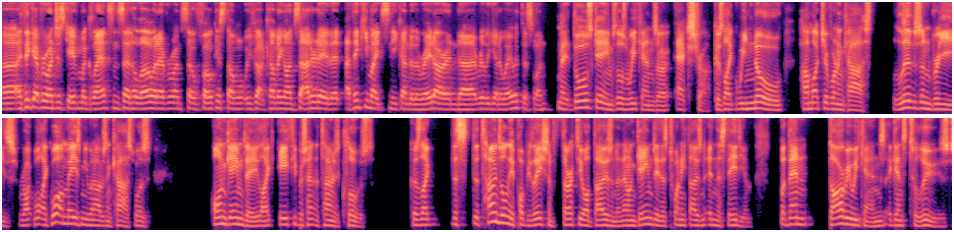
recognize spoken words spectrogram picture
uh, I think everyone just gave him a glance and said hello, and everyone's so focused on what we've got coming on Saturday that I think he might sneak under the radar and uh, really get away with this one. Mate, those games, those weekends are extra because, like, we know how much everyone in Castres lives and breathes. Right, well, like, what amazed me when I was in Castres was on game day, like, eighty percent of the town is closed because, like, this the town's only a population of thirty odd thousand, and then on game day there's twenty thousand in the stadium. But then Derby weekends against Toulouse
